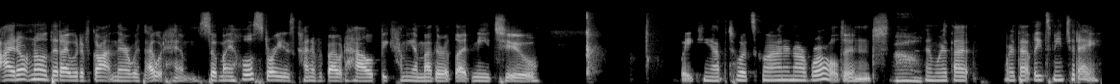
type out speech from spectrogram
I don't know that I would have gotten there without him. So my whole story is kind of about how becoming a mother led me to waking up to what's going on in our world and wow. and where that where that leads me today.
